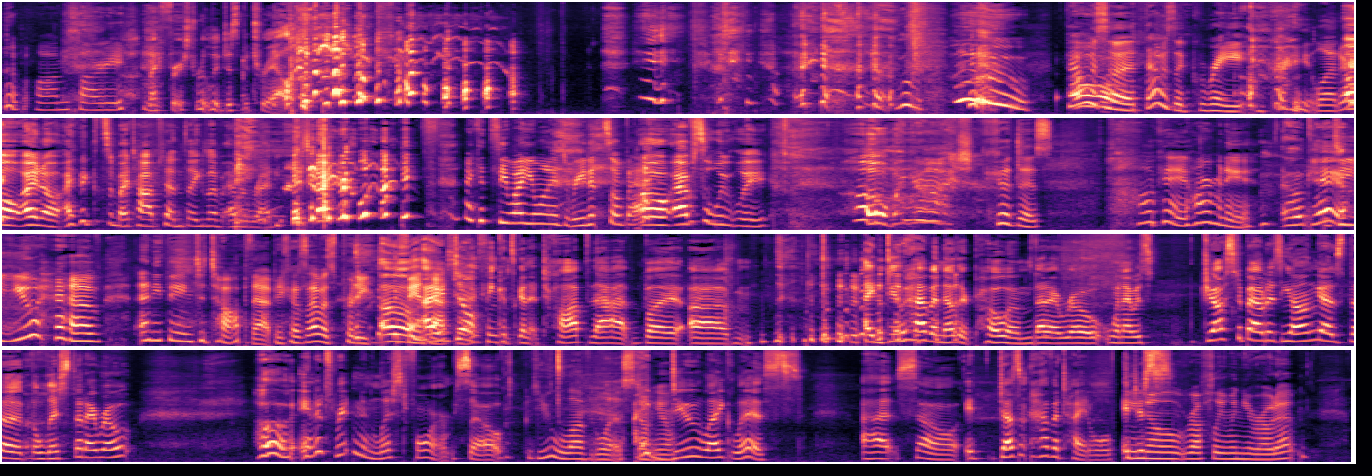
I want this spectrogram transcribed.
oh, I'm sorry. My first religious betrayal. Ooh. That was Oh. a that was a great great letter. Oh, I know. I think it's in my top 10 things I've ever read in my entire life. I could see why you wanted to read it so bad. Oh, absolutely. Oh my gosh. Goodness. Okay, Harmony. Okay. Do you have anything to top that? Because that was pretty Oh, fantastic. I don't think it's gonna top that, but um, I do have another poem that I wrote when I was just about as young as the the list that I wrote. Oh, and it's written in list form, so You love lists, don't I you? do like lists. Uh, so it doesn't have a title. It Do you just know roughly when you wrote it?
